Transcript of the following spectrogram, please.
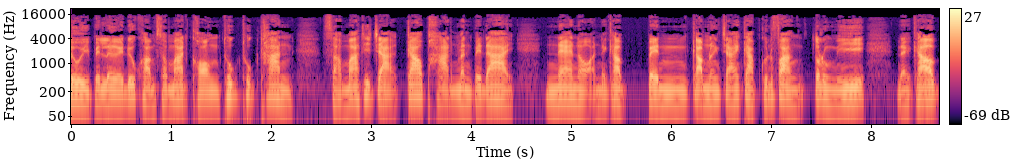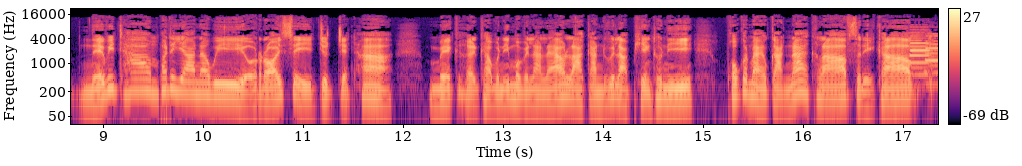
ลุยไปเลยด้วยความสามารถของทุกๆทท่าน สามารถที่จะก้าวผ่านมันไปได้ แน่นอนนะครับเป็นกำลังใจกับคุณฟังตรงนี้นะครับเนวิทามพัทยานาวี 104.75 เมกะเฮิร์ครับวันนี้หมดเวลาแล้วลากันด้วยเวลาเพียงเท่านี้ พบกันใหม่โอกาสหน้าครับ สวัสดีครับ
